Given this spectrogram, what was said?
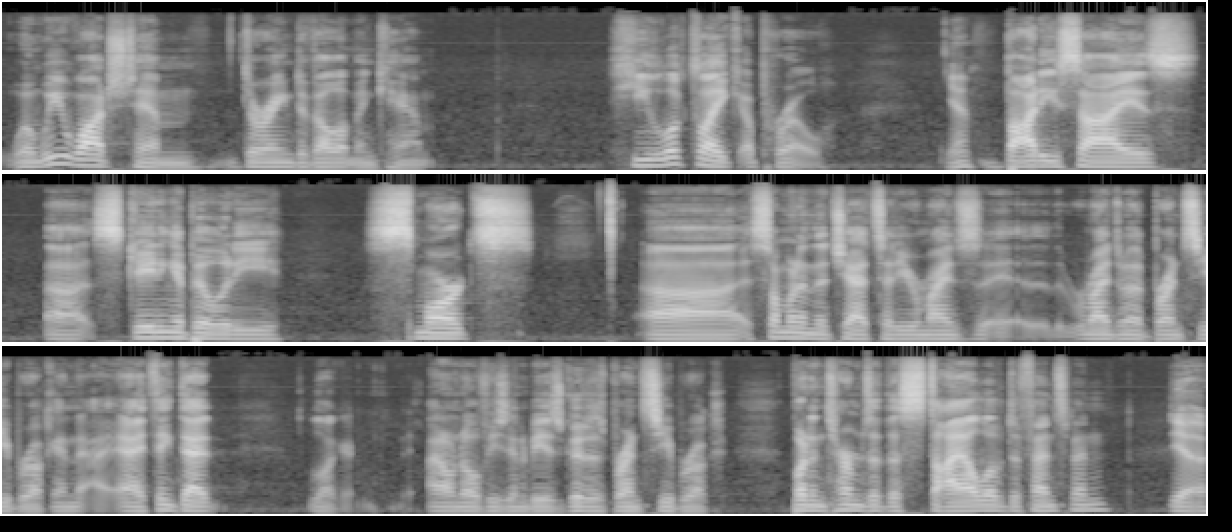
when we watched him during development camp, he looked like a pro. Yeah. Body size, uh, skating ability, smarts. Uh, someone in the chat said he reminds uh, reminds him of Brent Seabrook, and I, I think that look, I don't know if he's going to be as good as Brent Seabrook, but in terms of the style of defenseman, Yeah.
